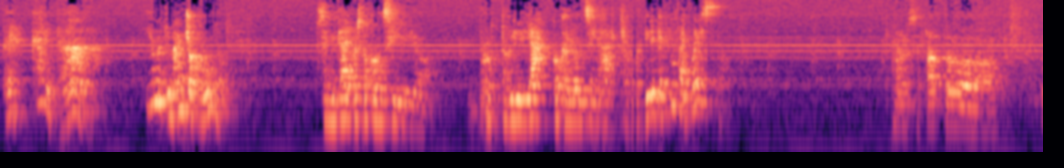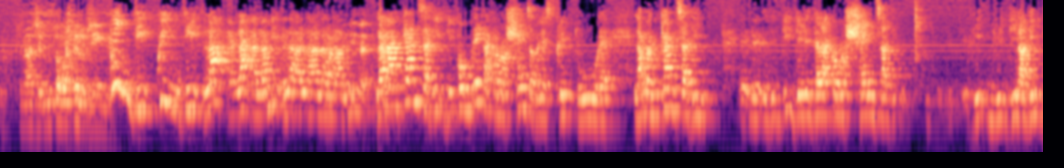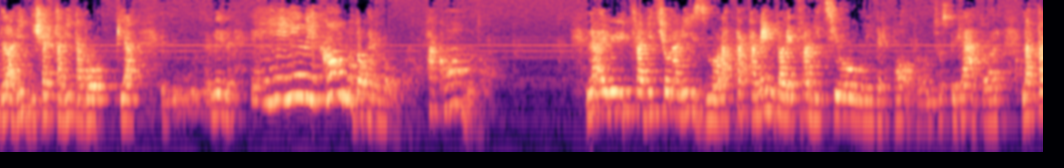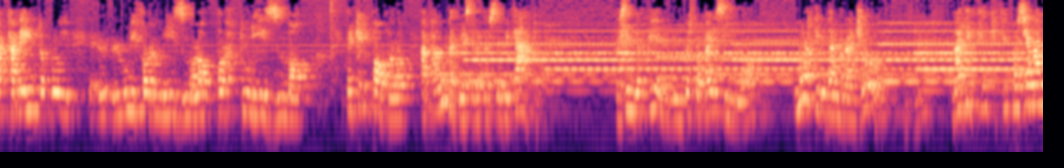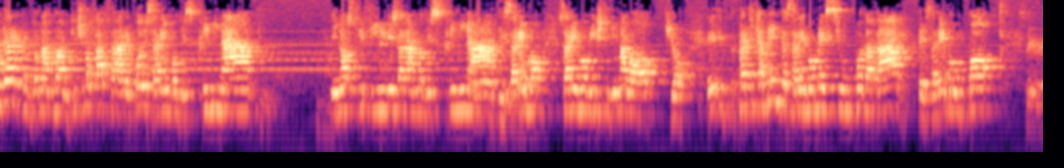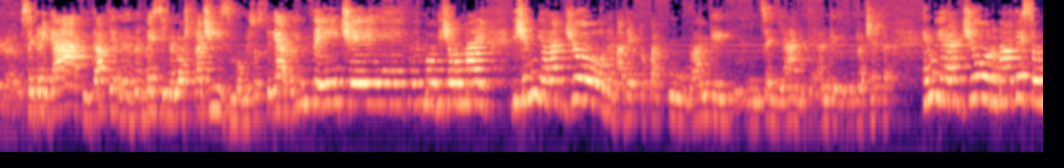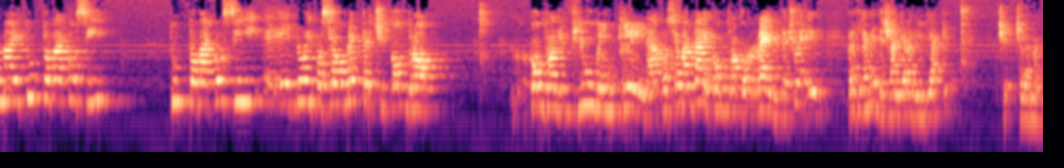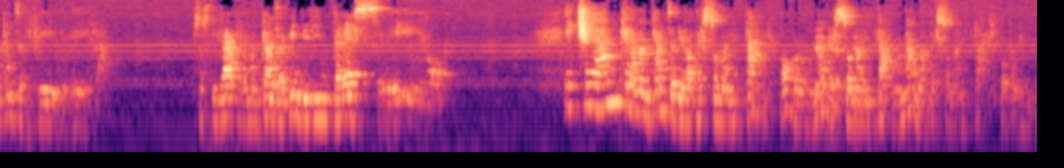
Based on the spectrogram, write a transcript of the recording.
Per carità, io non ti mangio crudo se mi dai questo consiglio, brutto vigliacco che non sei altro, vuol dire che tu fai questo. Non si è fatto... Che non ha ceduto a queste lusinghe. Quindi, quindi la, la- la- la- Ma mancanza di, di completa conoscenza delle scritture, la mancanza di, eh, di- di- della conoscenza di, la di certa vita doppia, eh, è, è comodo per loro, fa comodo. La- il tradizionalismo, l'attaccamento alle tradizioni del popolo, mi sono spiegato, la- l'attaccamento poi, eh, l'uniformismo, l'opportunismo, perché il popolo ha paura di essere perseguitato. Per esempio qui in questo paesino molti mi danno ragione, ma che, che possiamo andare perdonando anche chi ce lo fa fare, poi saremo discriminati. I nostri figli saranno discriminati, saremo, saremo visti di malocchio, praticamente saremo messi un po' da parte, saremo un po' segregati, dati- eh, messi nell'ostracismo, mi sono spiegato. Invece, mo dice ormai, dice lui ha ragione, mi ha detto qualcuno, anche insegnante, anche una certa... E lui ha ragione, ma adesso ormai tutto va così, tutto va così e noi possiamo metterci contro contro il fiume in piena, possiamo andare controcorrente, cioè eh, praticamente c'è anche la vigliacca, c'è, c'è la mancanza di fede vera, sono spiegato, la mancanza quindi di interesse vero. E c'è anche la mancanza della personalità, il popolo non ha personalità, non ha una personalità il popolino.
